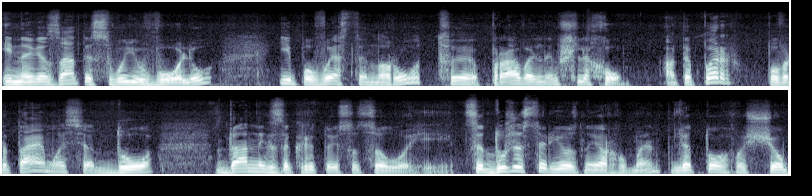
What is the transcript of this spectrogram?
і нав'язати свою волю і повести народ е, правильним шляхом. А тепер повертаємося до даних закритої соціології. Це дуже серйозний аргумент для того, щоб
